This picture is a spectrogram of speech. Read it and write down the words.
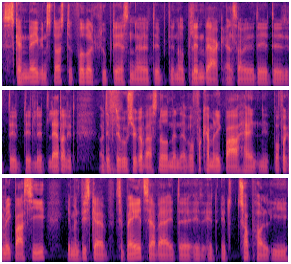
Skandinaviens største fodboldklub, det er, sådan, øh, det, det er noget plænværk, altså det, det, det, det er lidt latterligt, og det, det vil jo sikkert være sådan noget, men hvorfor kan man ikke bare, have en, hvorfor kan man ikke bare sige, jamen vi skal tilbage til at være et, et, et, et tophold i,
